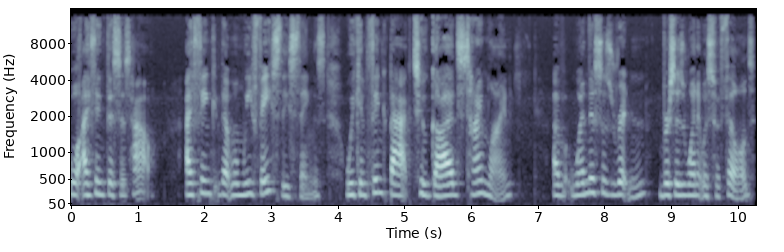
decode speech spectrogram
Well, I think this is how. I think that when we face these things, we can think back to God's timeline of when this was written versus when it was fulfilled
